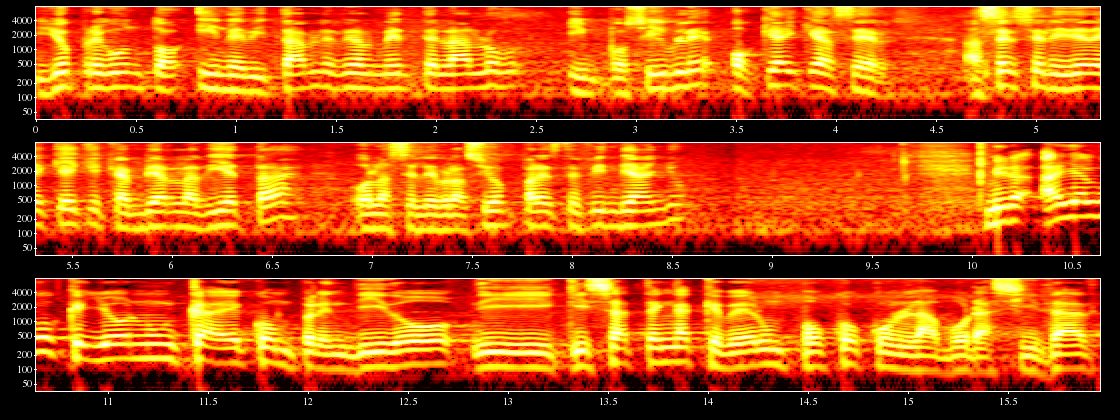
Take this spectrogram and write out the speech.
Y yo pregunto, ¿inevitable realmente, Lalo? ¿Imposible? ¿O qué hay que hacer? ¿Hacerse la idea de que hay que cambiar la dieta o la celebración para este fin de año? Mira, hay algo que yo nunca he comprendido y quizá tenga que ver un poco con la voracidad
